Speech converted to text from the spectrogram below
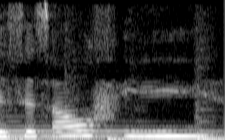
this is Alfie.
